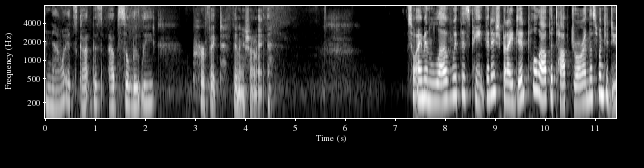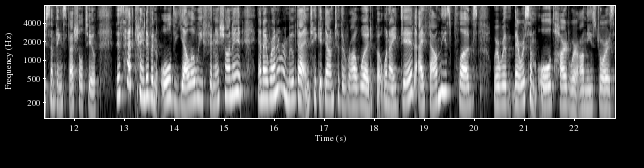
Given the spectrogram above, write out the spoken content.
And now it's got this absolutely perfect finish on it. So I'm in love with this paint finish, but I did pull out the top drawer on this one to do something special too. This had kind of an old yellowy finish on it, and I want to remove that and take it down to the raw wood. But when I did, I found these plugs where there was some old hardware on these drawers.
